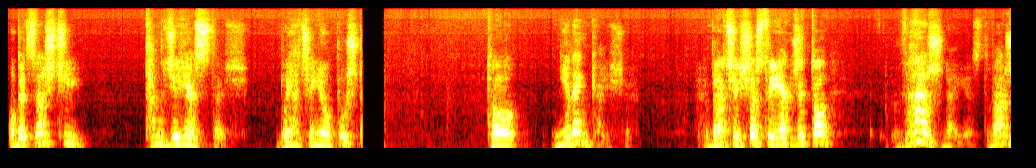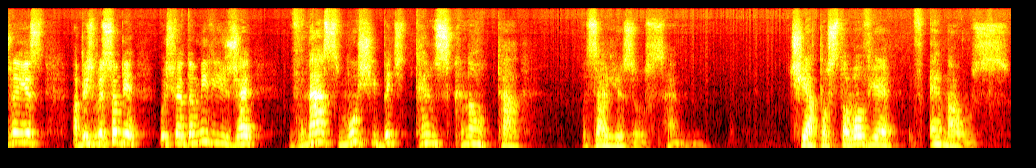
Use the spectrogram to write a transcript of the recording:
obecności tam, gdzie jesteś, bo ja Cię nie opuszczam, to nie lękaj się. Bracia i siostry, jakże to ważne jest. Ważne jest, abyśmy sobie uświadomili, że w nas musi być tęsknota za Jezusem. Ci apostołowie w Emaus,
